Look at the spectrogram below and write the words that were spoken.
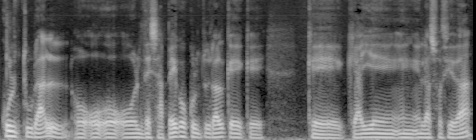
cultural o, el desapego cultural que, que, hay en, la sociedad,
